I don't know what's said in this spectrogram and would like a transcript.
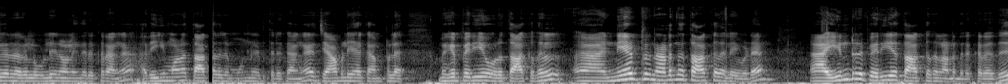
வீரர்கள் உள்ளே நுழைந்திருக்கிறாங்க. அதிகமான தாக்குதலை முன்னெடுத்திருக்காங்க ஜாபலியா கேம்பில் மிகப்பெரிய ஒரு தாக்குதல். நேற்று நடந்த தாக்குதலை விட இன்று பெரிய தாக்குதல் நடந்திருக்கிறது.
